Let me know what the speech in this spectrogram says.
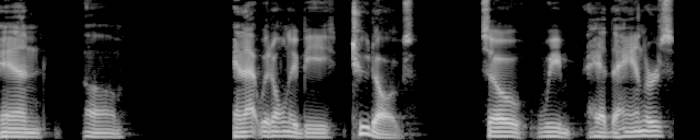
and um, and that would only be two dogs. So we had the handlers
